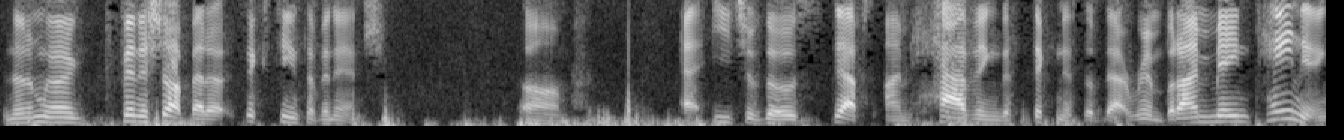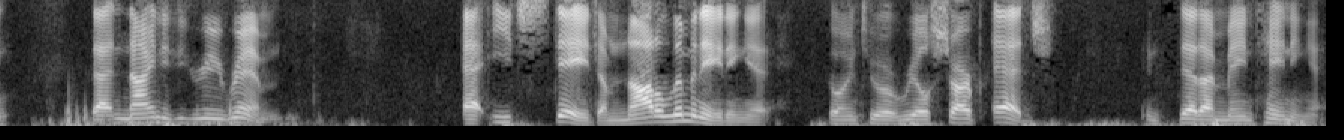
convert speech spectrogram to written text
and then I'm going to finish up at a sixteenth of an inch. Um, at each of those steps, I'm having the thickness of that rim, but I'm maintaining that 90 degree rim at each stage. I'm not eliminating it, going to a real sharp edge. Instead, I'm maintaining it.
